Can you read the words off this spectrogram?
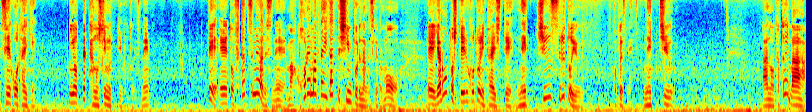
成功体験によって楽しむっていうことですね。で、えっ、ー、と、二つ目はですね、まあ、これまた至ってシンプルなんですけども、えー、やろうとしていることに対して熱中するということですね。熱中。あの、例えば、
